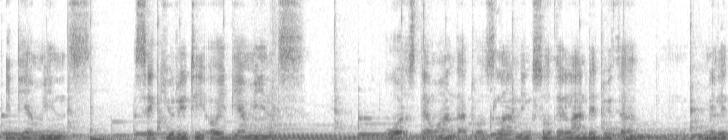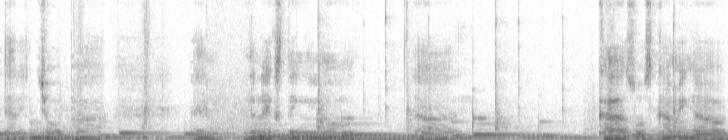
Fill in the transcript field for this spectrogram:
Idi Amin's security or Idi Amin's was the one that was landing. So they landed with a military chopper, and the next thing you know, uh, cars was coming out,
